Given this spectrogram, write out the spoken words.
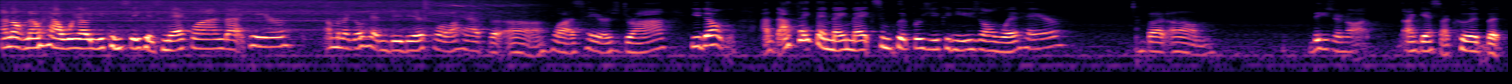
I don't know how well you can see his neckline back here. I'm gonna go ahead and do this while I have the uh, while his hair is dry. You don't. I, I think they may make some clippers you can use on wet hair, but um, these are not. I guess I could, but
